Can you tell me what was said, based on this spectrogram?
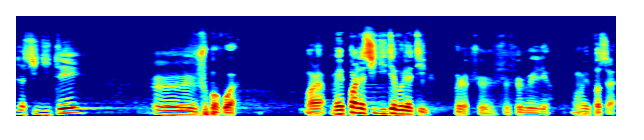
l'acidité, je sais pas quoi. Voilà, mais pas l'acidité volatile. Voilà, ce que je voulais dire. On met pas ça.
